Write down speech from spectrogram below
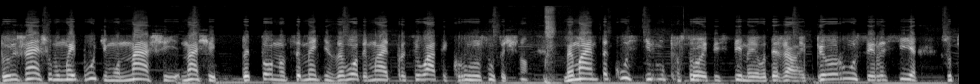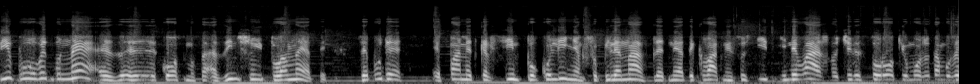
ближайшому майбутньому наші, наші бетонно-цементні заводи мають працювати круглосуточно. Ми маємо таку стіну построїти з тими державами, і Росія, щоб їх було видно не з е, космоса, а з іншої планети. Це буде пам'ятка всім поколінням, що біля нас, блядь, неадекватний сусід. І неважно, через 100 років, може там уже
